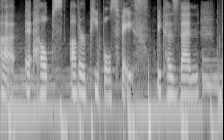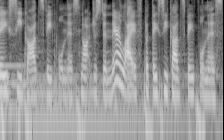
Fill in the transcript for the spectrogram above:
uh, it helps other people's faith because then they see God's faithfulness not just in their life, but they see God's faithfulness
